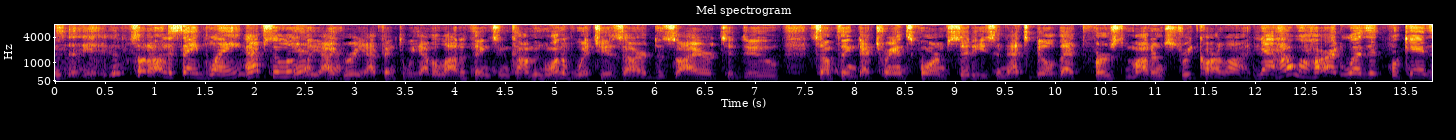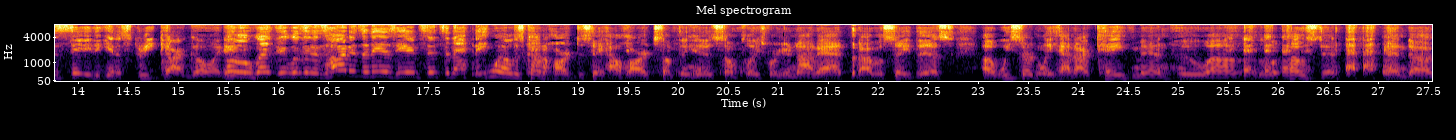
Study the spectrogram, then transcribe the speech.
it's, it's sort of on the same plane. Absolutely. Yeah, I yeah. agree. I think we have a lot of things in common, one of which is our desire to do something that transforms cities, and that's build that first modern streetcar line. Now, how hard was it for Kansas City to get a streetcar going? It- Oh. was, it, was it as hard as it is here in Cincinnati? Well, it's kind of hard to say how hard something is someplace where you're not at, but I will say this: uh, we certainly had our cavemen who uh, who opposed it, and uh,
